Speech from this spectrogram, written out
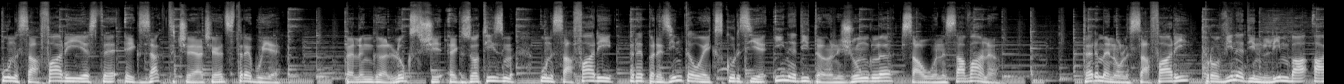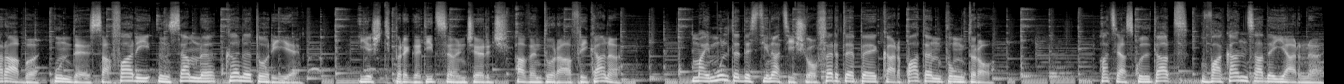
un safari este exact ceea ce îți trebuie. Pe lângă lux și exotism, un safari reprezintă o excursie inedită în junglă sau în savană. Termenul safari provine din limba arabă, unde safari înseamnă călătorie. Ești pregătit să încerci aventura africană? Mai multe destinații și oferte pe carpaten.ro Ați ascultat Vacanța de iarnă,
